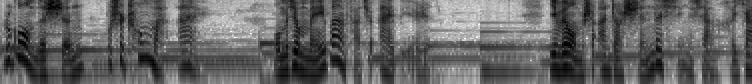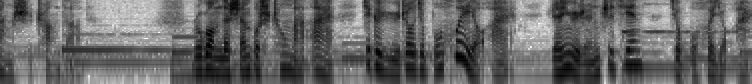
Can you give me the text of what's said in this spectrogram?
如果我们的神不是充满爱，我们就没办法去爱别人，因为我们是按照神的形象和样式创造的。如果我们的神不是充满爱，这个宇宙就不会有爱，人与人之间就不会有爱。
